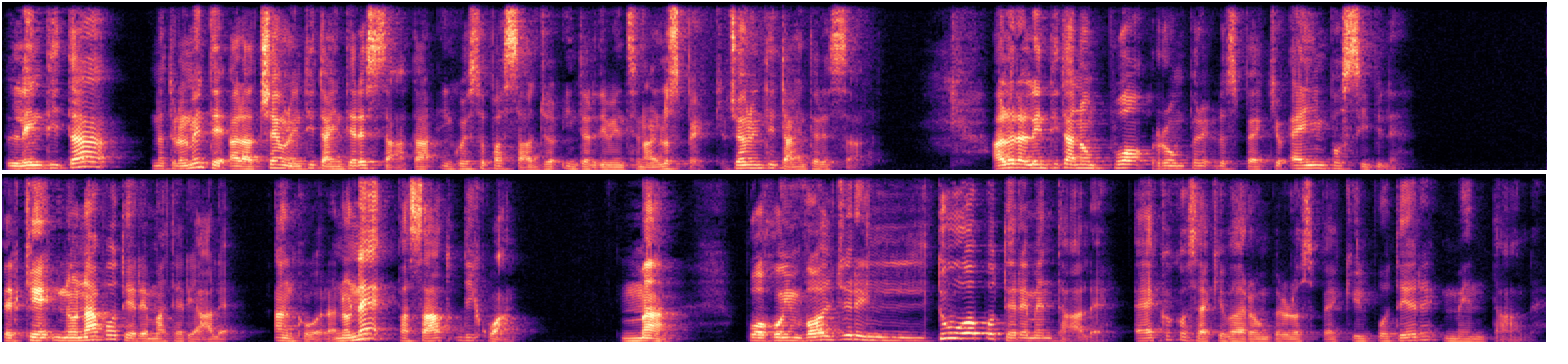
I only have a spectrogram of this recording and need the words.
L'entità, naturalmente, allora c'è un'entità interessata in questo passaggio interdimensionale, lo specchio, c'è un'entità interessata. Allora l'entità non può rompere lo specchio, è impossibile, perché non ha potere materiale ancora, non è passato di qua, ma può coinvolgere il tuo potere mentale. Ecco cos'è che va a rompere lo specchio, il potere mentale.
